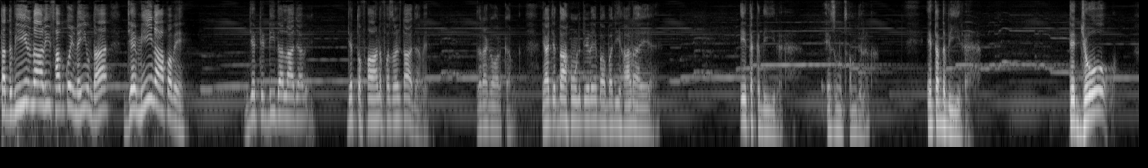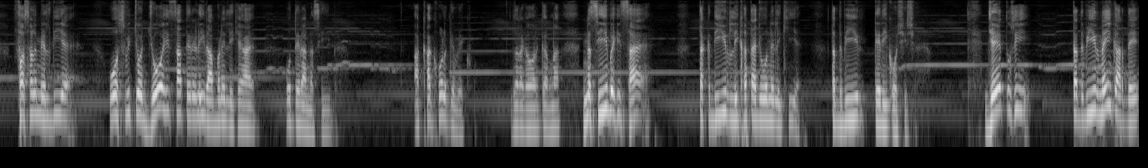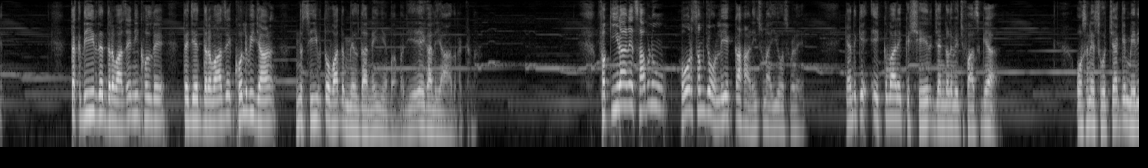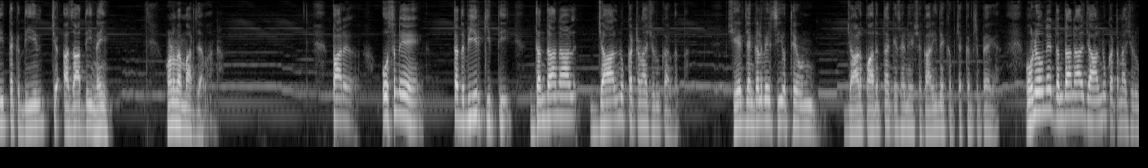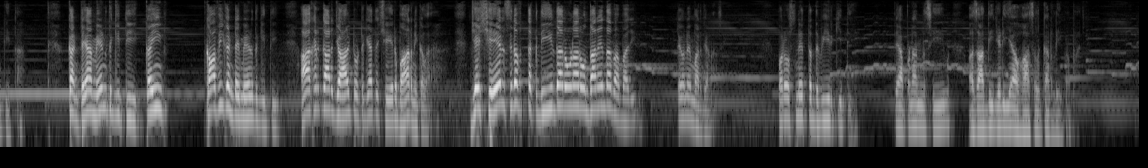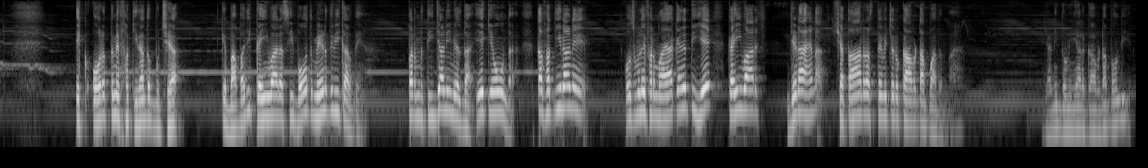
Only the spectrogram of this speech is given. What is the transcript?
ਤਦਬੀਰ ਨਾਲ ਹੀ ਸਭ ਕੁਝ ਨਹੀਂ ਹੁੰਦਾ, ਜੇ ਮੀਂਹ ਨਾ ਪਵੇ, ਜੇ ਟਿੱਡੀ ਦਾ ਲਾ ਜਾਵੇ, ਜੇ ਤੂਫਾਨ ਫਸਲ ਢਾ ਜਾਵੇ, ਜ਼ਰਾ ਗੌਰ ਕਰਨਾ। ਜਾਂ ਜਿੱਦਾਂ ਹੁਣ ਜਿਹੜੇ ਬਾਬਾ ਜੀ ਹੜ ਆਏ ਹੈ, ਇਹ ਤਕਦੀਰ ਹੈ। ਇਸ ਨੂੰ ਸਮਝ ਲੈਣਾ ਇਹ ਤਦਬੀਰ ਹੈ। ਤੇ ਜੋ ਫਸਲ ਮਿਲਦੀ ਹੈ, ਉਸ ਵਿੱਚੋਂ ਜੋ ਹਿੱਸਾ ਤੇਰੇ ਲਈ ਰੱਬ ਨੇ ਲਿਖਿਆ ਹੈ, ਉਹ ਤੇਰਾ ਨਸੀਬ ਹੈ। ਅੱਖਾਂ ਖੋਲ ਕੇ ਵੇਖੋ। ਜ਼ਰਾ ਗੌਰ ਕਰਨਾ, ਨਸੀਬ ਹਿੱਸਾ ਹੈ। ਤਕਦੀਰ ਲਿਖਤ ਹੈ ਜੋ ਉਹਨੇ ਲਿਖੀ ਹੈ। ਤਦਬੀਰ ਤੇਰੀ ਕੋਸ਼ਿਸ਼ ਹੈ। ਜੇ ਤੁਸੀਂ ਤਦਬੀਰ ਨਹੀਂ ਕਰਦੇ, ਤਕਦੀਰ ਦੇ ਦਰਵਾਜ਼ੇ ਨਹੀਂ ਖੁੱਲਦੇ, ਤੇ ਜੇ ਦਰਵਾਜ਼ੇ ਖੁੱਲ ਵੀ ਜਾਣ ਨਸੀਬ ਤੋਂ ਵੱਧ ਮਿਲਦਾ ਨਹੀਂ ਹੈ ਬਾਬਾ ਜੀ, ਇਹ ਗੱਲ ਯਾਦ ਰੱਖਣਾ। ਫਕੀਰਾਂ ਨੇ ਸਭ ਨੂੰ ਹੋਰ ਸਮਝਾਉਣ ਲਈ ਇੱਕ ਕਹਾਣੀ ਸੁਣਾਈ ਉਸ ਵੇਲੇ। ਕਹਿੰਦੇ ਕਿ ਇੱਕ ਵਾਰ ਇੱਕ ਸ਼ੇਰ ਜੰਗਲ ਵਿੱਚ ਫਸ ਗਿਆ। ਉਸਨੇ ਸੋਚਿਆ ਕਿ ਮੇਰੀ ਤਕਦੀਰ 'ਚ ਆਜ਼ਾਦੀ ਨਹੀਂ, ਹੁਣ ਮੈਂ ਮਰ ਜਾਵਾਂਗਾ। ਪਰ ਉਸਨੇ ਤਦਬੀਰ ਕੀਤੀ, ਦੰਦਾਂ ਨਾਲ ਜਾਲ ਨੂੰ ਕੱਟਣਾ ਸ਼ੁਰੂ ਕਰ ਦਿੱਤਾ। ਸ਼ੇਰ ਜੰਗਲ ਵਿੱਚ ਸੀ, ਉੱਥੇ ਉਹਨੂੰ ਜਾਲ ਪਾ ਦਿੱਤਾ, ਕਿਸੇ ਨੇ ਸ਼ਿਕਾਰੀ ਦੇ ਚੱਕਰ 'ਚ ਪੈ ਗਿਆ। ਉਹਨੇ ਉਹਨੇ ਦੰਦਾਂ ਨਾਲ ਜਾਲ ਨੂੰ ਕੱਟਣਾ ਸ਼ੁਰੂ ਕੀਤਾ। ਘੰਟਿਆਂ ਮਿਹਨਤ ਕੀਤੀ, ਕਈ ਕਾਫੀ ਘੰਟੇ ਮਿਹਨਤ ਕੀਤੀ। ਆਖਰਕਾਰ ਜਾਲ ਟੁੱਟ ਗਿਆ ਤੇ ਸ਼ੇਰ ਬਾਹਰ ਨਿਕਲ ਆਇਆ। ਜੇ ਸ਼ੇਰ ਸਿਰਫ ਤਕਦੀਰ ਦਾ ਰੋਣਾ ਰੋਂਦਾ ਰਹਿੰਦਾ ਬਾਬਾ ਜੀ, ਤੇ ਉਹਨੇ ਮਰ ਜਾਣਾ ਸੀ। ਪਰ ਉਸਨੇ ਤਦਬੀਰ ਕੀਤੀ ਤੇ ਆਪਣਾ ਨਸੀਬ ਆਜ਼ਾਦੀ ਜਿਹੜੀ ਆ, ਉਹ ਹਾਸਲ ਕਰ ਲਈ ਬਾਬਾ ਜੀ। ਇੱਕ ਔਰਤ ਨੇ ਫਕੀਰਾਂ ਤੋਂ ਪੁੱਛਿਆ ਕਿ ਬਾਬਾ ਜੀ, ਕਈ ਵਾਰ ਅਸੀਂ ਬਹੁਤ ਮਿਹਨਤ ਵੀ ਕਰਦੇ ਹਾਂ, ਪਰ ਨਤੀਜਾ ਨਹੀਂ ਮਿਲਦਾ। ਇਹ ਕਿਉਂ ਹੁੰਦਾ? ਤਾਂ ਫਕੀਰਾਂ ਨੇ ਉਸ ਵੇਲੇ ਫਰਮਾਇਆ, ਕਹਿੰਦੇ, ਧੀਏ, ਕਈ ਵਾਰ ਜਿਹੜਾ ਹੈ ਨਾ, ਸ਼ੈਤਾਨ ਰਸਤੇ ਵਿੱਚ ਰੁਕਾਵਟਾਂ ਪਾ ਦਿੰਦਾ ਹੈ। ਯਾਨੀ ਦੁਨੀਆ ਰੁਕਾਵਟਾਂ ਪਾਉਂਦੀ ਹੈ।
